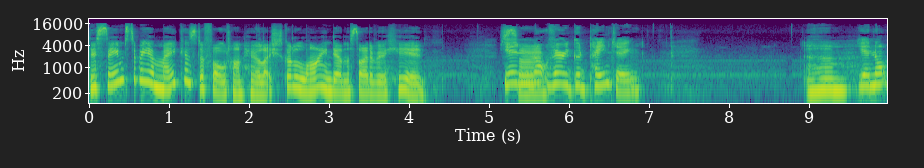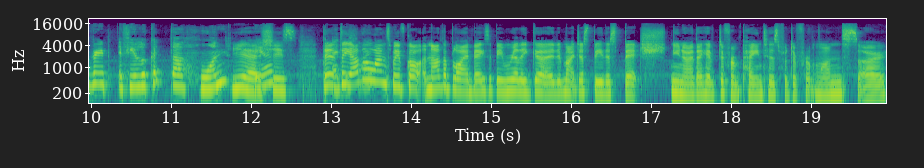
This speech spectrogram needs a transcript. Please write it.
There seems to be a maker's default on her. Like she's got a line down the side of her head. Yeah, so- not very good painting. Um, Yeah, not very. If you look at the horn. yeah, Yeah. she's the the the other side. ones we've got another blind bags have been really good. It might just be this batch, you know, they have different painters for different ones, so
